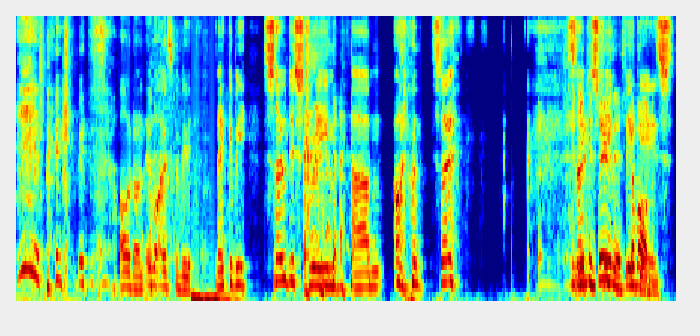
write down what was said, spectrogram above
Be- hold on, what else could be? There could be Soda Stream. Um, hold on, so Soda can do Stream this, Big come on. Ears,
